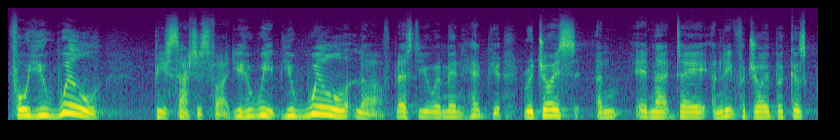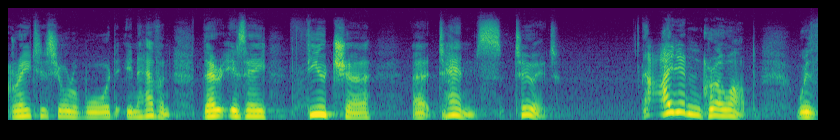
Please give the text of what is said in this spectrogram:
for you will be satisfied. You who weep, you will laugh. Blessed are you when men help you. Rejoice and, in that day and leap for joy because great is your reward in heaven. There is a future uh, tense to it. Now, I didn't grow up with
